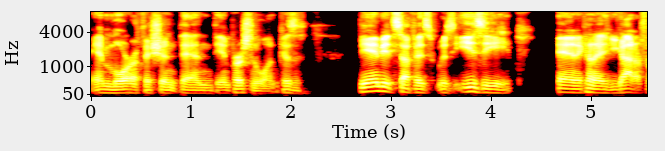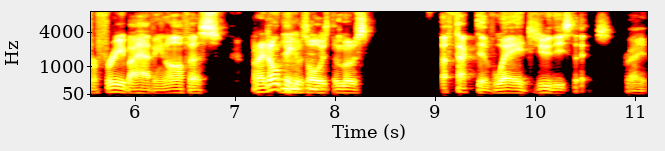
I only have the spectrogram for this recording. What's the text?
and more efficient than the in-person one because the ambient stuff is was easy and it kind of you got it for free by having an office but i don't think mm-hmm. it was mm-hmm. always the most effective way to do these things, right?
